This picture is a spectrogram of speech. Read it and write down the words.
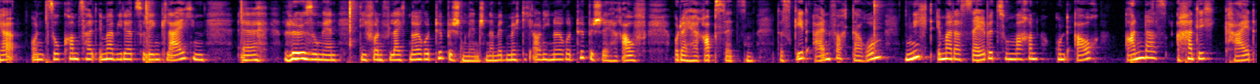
ja, und so kommt es halt immer wieder zu den gleichen äh, Lösungen, die von vielleicht neurotypischen Menschen, damit möchte ich auch nicht neurotypische herauf oder herabsetzen. Das geht einfach darum, nicht immer dasselbe zu machen und auch Andersartigkeit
